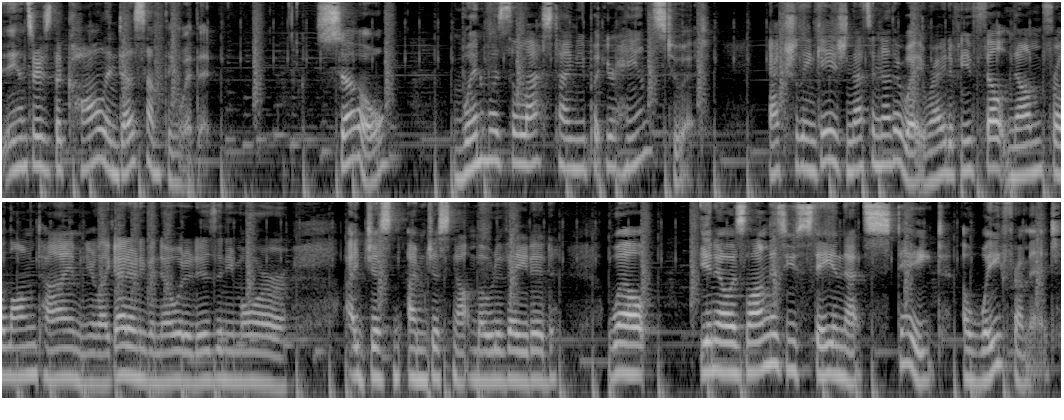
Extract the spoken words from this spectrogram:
answers the call and does something with it. So, when was the last time you put your hands to it? Actually engaged, and that's another way, right? If you've felt numb for a long time and you're like, I don't even know what it is anymore, I just I'm just not motivated. Well, you know, as long as you stay in that state away from it,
